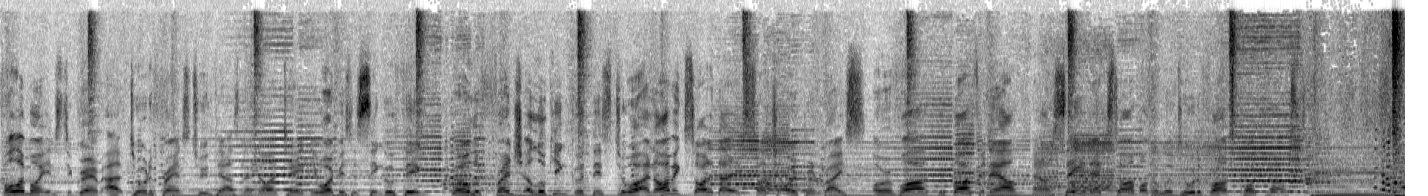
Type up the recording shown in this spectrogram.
follow my Instagram at Tour de France 2019. You won't miss a single thing. Well, the French are looking good this tour, and I'm excited that it's such an open race. Au revoir, goodbye for now, and I'll see you next time on the Le Tour de France podcast.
